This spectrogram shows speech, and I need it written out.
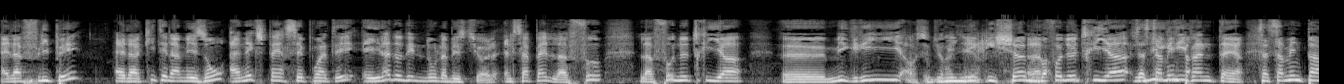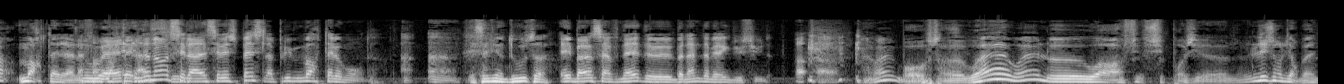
elle a flippé, elle a quitté la maison, un expert s'est pointé et il a donné le nom de la bestiole. Elle s'appelle la faux, la Phoneutria euh, migri, oh, c'est dur à dire. La Phoneutria Ça se termine par- nigrivanter. Ça se termine par mortel à la fin. Ouais. Non, ah, non, c'est- c'est la, c'est l'espèce la plus mortelle au monde. Un, un. Et ça vient d'où ça? Eh ben, ça venait de bananes d'Amérique du Sud. Ah, ah. Ouais, bon, ça, ouais, ouais, le, ouah, je, je sais pas, euh, légende urbaine.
